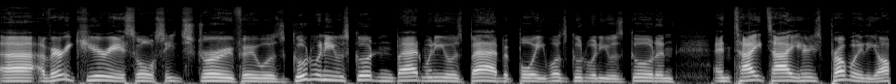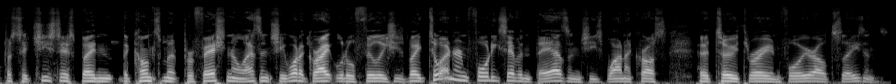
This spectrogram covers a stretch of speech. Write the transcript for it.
uh, a very curious horse, Sid Struve, who was good when he was good and bad when he was bad, but boy, he was good when he was good. And and Tay Tay, who's probably the opposite, she's just been the consummate professional, hasn't she? What a great little filly she's been. Two hundred forty-seven thousand she's won across her two, three, and four-year-old seasons.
